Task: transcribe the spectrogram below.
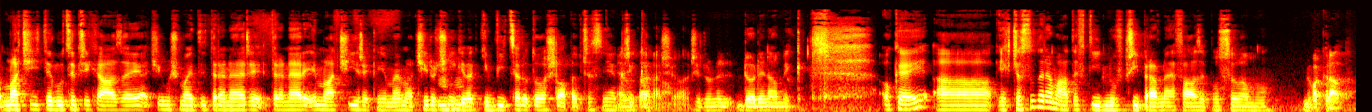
mladší ty kluci přicházejí a čím už mají ty trenéři, trenéry i mladší, řekněme, mladší ročníky, mm-hmm. tak tím více do toho šlape přesně, jak Je říkáš, tak, no. že do, do dynamiky. OK, a jak často teda máte v týdnu v přípravné fázi posilovnu? Dvakrát.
